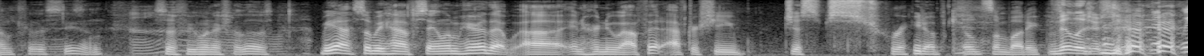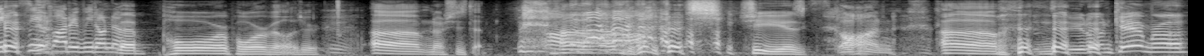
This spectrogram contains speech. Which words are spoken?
um, for this season. So if you want to show those, but yeah, so we have Salem here that uh, in her new outfit after she just straight up killed somebody. Villagers. We didn't see a body. We don't know. That poor, poor villager. Um, no, she's dead. Um, she is gone. Um, Didn't see it on camera.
